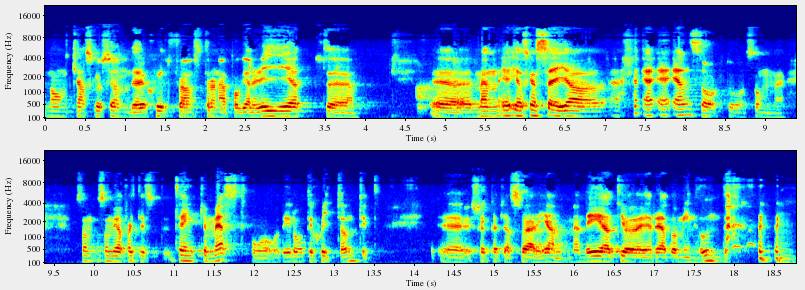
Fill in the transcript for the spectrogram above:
någon kan slå sönder skyltfönstren på galleriet. Eh, eh, men jag ska säga e-, e-, en sak då som, som, som jag faktiskt tänker mest på och det låter skittöntigt. Eh, ursäkta att jag svär igen, men det är att jag är rädd om min hund. Mm.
